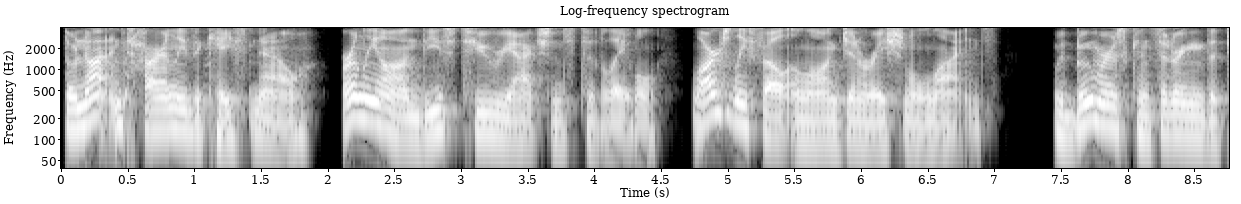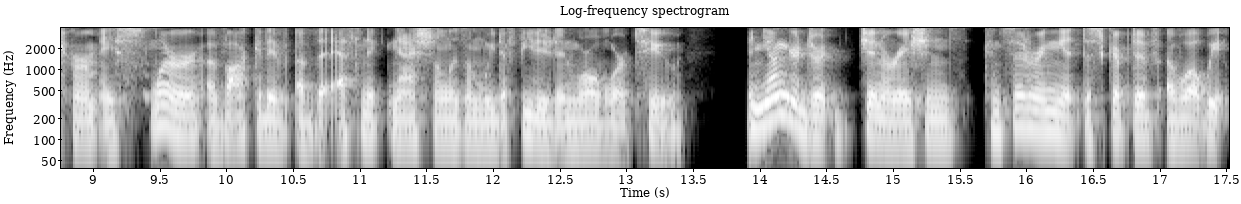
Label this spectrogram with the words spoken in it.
Though not entirely the case now, early on these two reactions to the label largely fell along generational lines, with boomers considering the term a slur evocative of the ethnic nationalism we defeated in World War II, and younger generations considering it descriptive of what we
